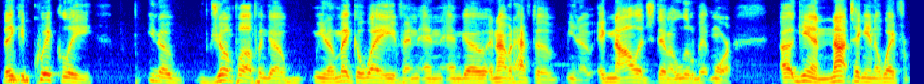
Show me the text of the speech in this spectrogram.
they mm-hmm. could quickly, you know, jump up and go, you know, make a wave and and and go, and I would have to, you know, acknowledge them a little bit more. Again, not taking away from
